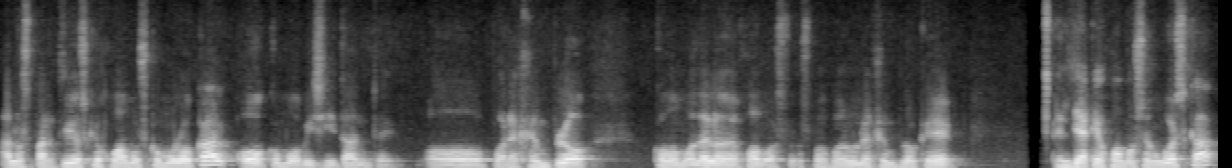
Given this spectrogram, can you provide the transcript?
a los partidos que jugamos como local o como visitante. O, por ejemplo, como modelo de juegos. Os puedo poner un ejemplo que el día que jugamos en Huesca,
